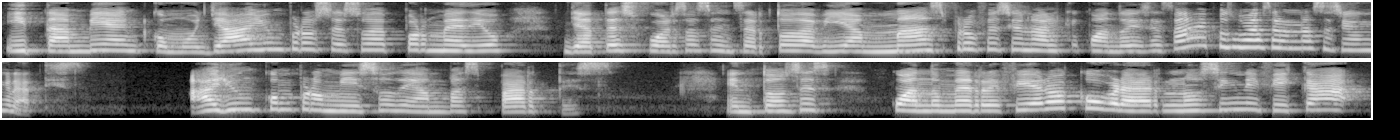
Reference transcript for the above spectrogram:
Y también como ya hay un proceso de por medio, ya te esfuerzas en ser todavía más profesional que cuando dices, ay, pues voy a hacer una sesión gratis. Hay un compromiso de ambas partes. Entonces, cuando me refiero a cobrar, no significa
